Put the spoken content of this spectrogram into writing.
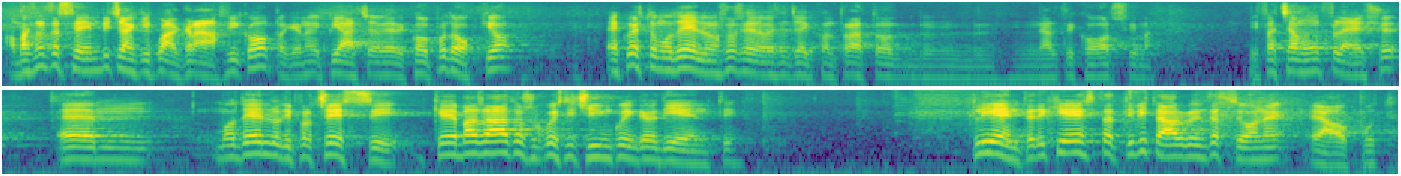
abbastanza semplice, anche qua grafico, perché a noi piace avere colpo d'occhio, è questo modello, non so se l'avete già incontrato in altri corsi, ma vi facciamo un flash, ehm, modello di processi che è basato su questi cinque ingredienti. Cliente, richiesta, attività, organizzazione e output.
